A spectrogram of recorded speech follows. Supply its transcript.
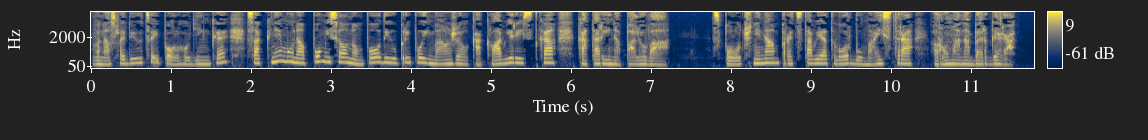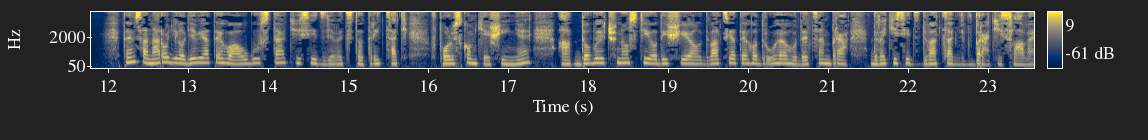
V nasledujúcej polhodinke sa k nemu na pomyselnom pódiu pripojí manželka klaviristka Katarína Paľová. Spoločne nám predstavia tvorbu majstra Romana Bergera – ten sa narodil 9. augusta 1930 v poľskom Tešíne a do väčšnosti odišiel 22. decembra 2020 v Bratislave.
